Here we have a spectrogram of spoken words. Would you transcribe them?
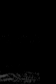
cool.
